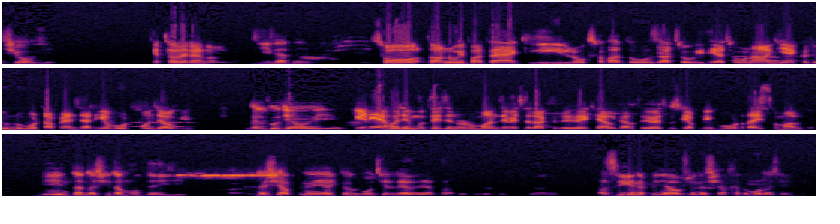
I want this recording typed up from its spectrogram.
ਅਸ਼ੋਕ ਜੀ। ਕਿੱਥੋਂ ਦੇ ਰਹਿਣ ਵਾਲੇ? ਜੀਰਾ ਦੇ ਸੋ ਤੁਹਾਨੂੰ ਵੀ ਪਤਾ ਹੈ ਕਿ ਲੋਕ ਸਭਾ 2024 ਦੀਆਂ ਚੋਣਾਂ ਆ ਗਈਆਂ। 1 ਜੂਨ ਨੂੰ ਵੋਟਾਂ ਪੈਣ ਜਾ ਰਹੀਆਂ। ਵੋਟ ਪਹੁੰਚ ਜਾਓਗੀ ਬਿਲਕੁਲ ਜਾਵਾਂਗੇ ਜੀ। ਕਿਹੜੇ ਇਹੋ ਜਿਹੇ ਮੁੱਦੇ ਜਿਨ੍ਹਾਂ ਨੂੰ ਮਨ ਦੇ ਵਿੱਚ ਰੱਖਦੇ ਹੋਏ ਖਿਆਲ ਕਰਦੇ ਹੋਏ ਤੁਸੀਂ ਆਪਣੀ ਵੋਟ ਦਾ ਇਸਤੇਮਾਲ ਕਰੋ? ਮੇਨ ਤਾਂ ਨਸ਼ੇ ਦਾ ਮੁੱਦਾ ਹੀ ਜੀ। ਨਸ਼ਾ ਆਪਣੇ ਅੱਜਕੱਲ ਬਹੁਤ ਚੱਲਿਆ ਹੋਇਆ ਤਾਂ। ਅਸੀਂ ਕਹਿੰਦੇ ਪੰਜਾਬ 'ਚ ਨਸ਼ਾ ਖਤਮ ਹੋਣਾ ਚਾਹੀਦਾ।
